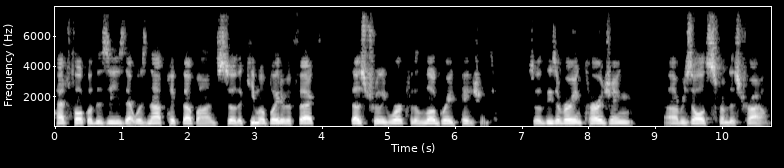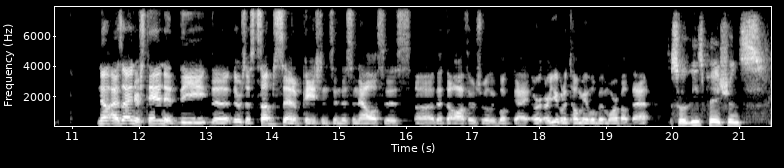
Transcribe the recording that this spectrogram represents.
had focal disease that was not picked up on. So, the chemoablative effect does truly work for the low grade patient. So, these are very encouraging uh, results from this trial. Now, as I understand it, the, the there's a subset of patients in this analysis uh, that the authors really looked at. Are, are you able to tell me a little bit more about that? So these patients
